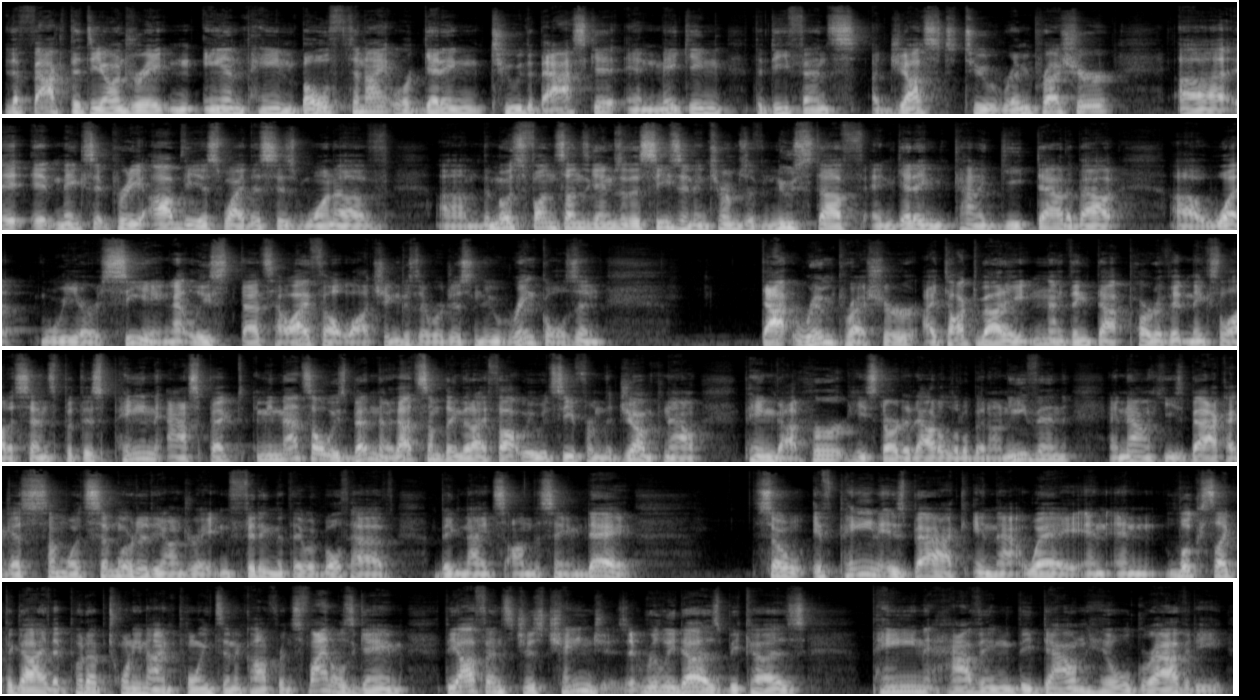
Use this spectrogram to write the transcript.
the fact that DeAndre Ayton and Payne both tonight were getting to the basket and making the defense adjust to rim pressure uh, it, it makes it pretty obvious why this is one of um, the most fun Suns games of the season in terms of new stuff and getting kind of geeked out about uh, what we are seeing. At least that's how I felt watching because there were just new wrinkles. And that rim pressure, I talked about Ayton. I think that part of it makes a lot of sense. But this Payne aspect, I mean, that's always been there. That's something that I thought we would see from the jump. Now, Payne got hurt. He started out a little bit uneven, and now he's back. I guess somewhat similar to DeAndre Ayton, fitting that they would both have big nights on the same day. So if Payne is back in that way and and looks like the guy that put up 29 points in a conference finals game, the offense just changes. It really does because Payne having the downhill gravity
